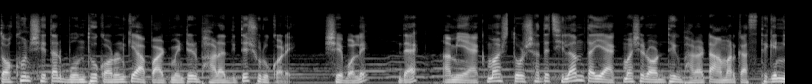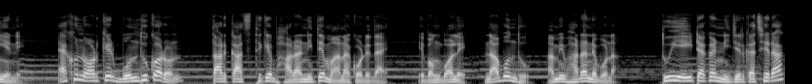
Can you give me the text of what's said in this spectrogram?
তখন সে তার বন্ধুকরণকে অ্যাপার্টমেন্টের ভাড়া দিতে শুরু করে। সে বলে দেখ, আমি এক মাস তোর সাথে ছিলাম, তাই এক মাসের অর্ধেক ভাড়াটা আমার কাছ থেকে নিয়ে নে। এখন অর্কের বন্ধুকরণ তার কাছ থেকে ভাড়া নিতে মানা করে দেয় এবং বলে, না বন্ধু, আমি ভাড়া নেব না। তুই এই টাকা নিজের কাছে রাখ,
